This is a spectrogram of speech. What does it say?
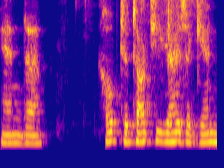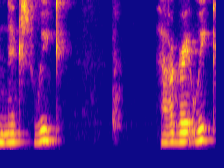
and uh, hope to talk to you guys again next week. Have a great week.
